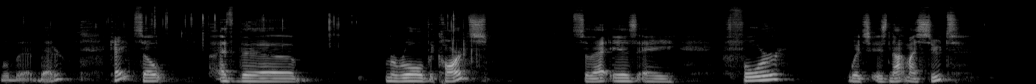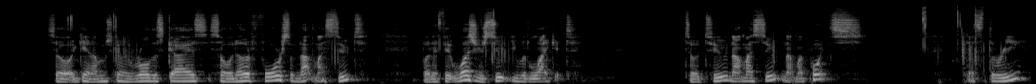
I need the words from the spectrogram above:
little bit better. Okay, so as the, I'm going to roll the cards. So that is a 4, which is not my suit. So again, I'm just going to roll this, guys. So another 4, so not my suit. But if it was your suit, you would like it. So two, not my suit, not my points. That's three.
